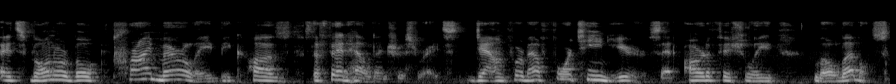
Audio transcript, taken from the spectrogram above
It's vulnerable primarily because the Fed held interest rates down for about 14 years at artificially low levels.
